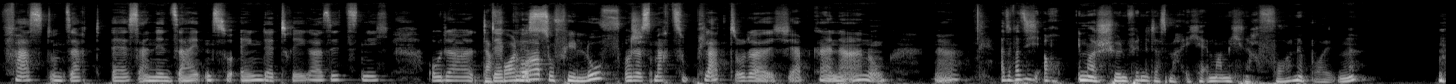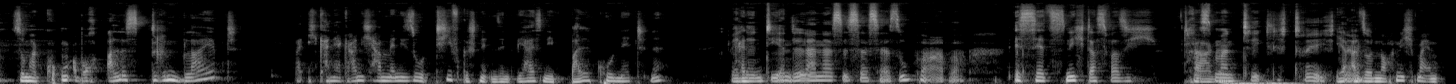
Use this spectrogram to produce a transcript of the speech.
fasst und sagt, er ist an den Seiten zu eng, der Träger sitzt nicht oder Da der vorne Korb ist zu viel Luft. oder es macht zu platt oder ich habe keine Ahnung. Ja, Also was ich auch immer schön finde, das mache ich ja immer, mich nach vorne beugen, ne? So mal gucken, ob auch alles drin bleibt. Weil ich kann ja gar nicht haben, wenn die so tief geschnitten sind. Wie heißen die? Balkonett, ne? Wenn ein Dirndl anders ist, das ja super, aber Ist jetzt nicht das, was ich was trage. man täglich trägt. ja, ne? also noch nicht mal im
